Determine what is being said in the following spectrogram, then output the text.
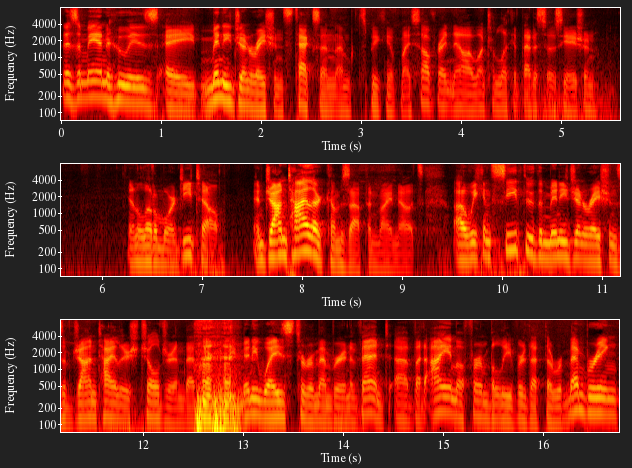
and as a man who is a many generations Texan, I'm speaking of myself right now, I want to look at that association in a little more detail. And John Tyler comes up in my notes. Uh, we can see through the many generations of John Tyler's children that there can be many ways to remember an event. Uh, but I am a firm believer that the remembering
